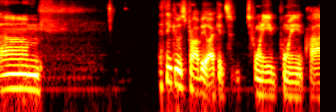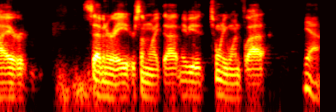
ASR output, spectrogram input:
Um, I think it was probably like a twenty point high or seven or eight or something like that. Maybe a twenty-one flat. Yeah.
